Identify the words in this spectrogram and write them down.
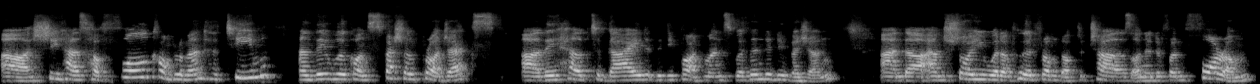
Uh, she has her full complement, her team, and they work on special projects Uh, they help to guide the departments within the division. And uh, I'm sure you would have heard from Dr. Charles on a different forum,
